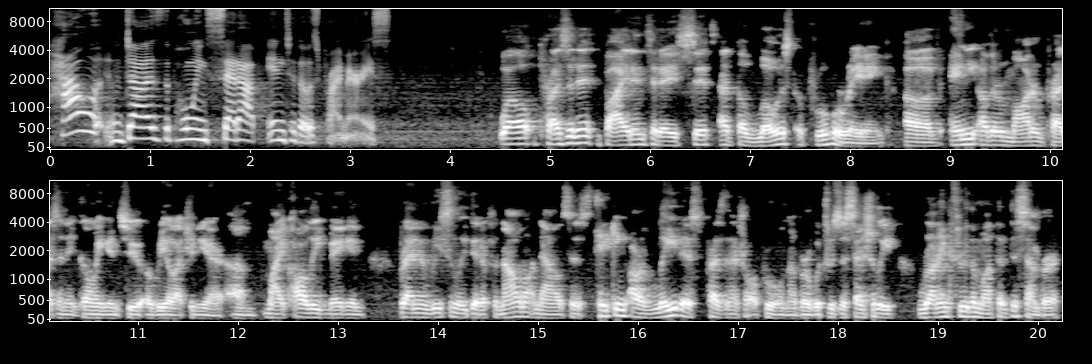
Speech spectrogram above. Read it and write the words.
How does the polling set up into those primaries? Well, President Biden today sits at the lowest approval rating of any other modern president going into a reelection year. Um, my colleague Megan Brenan recently did a phenomenal analysis taking our latest presidential approval number, which was essentially running through the month of December,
